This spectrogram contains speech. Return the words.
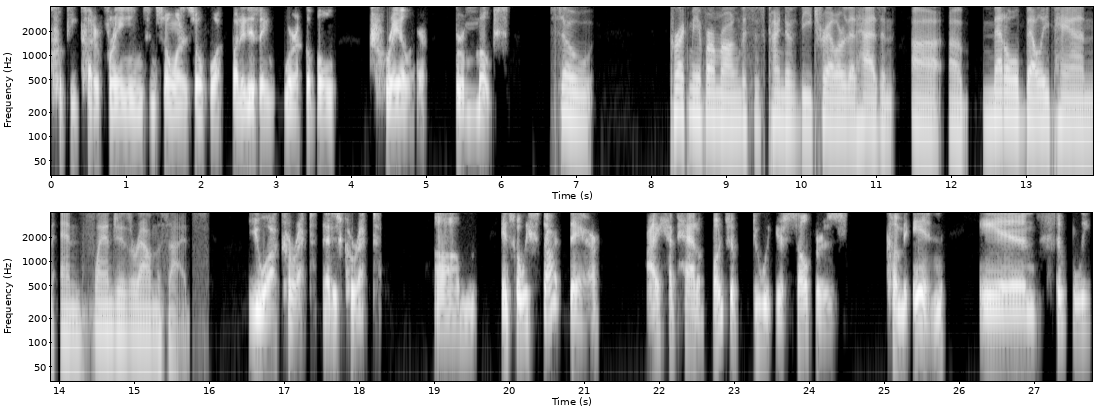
cookie cutter frames and so on and so forth, but it is a workable trailer for most. So, correct me if I'm wrong. This is kind of the trailer that has an uh, a metal belly pan and flanges around the sides. You are correct. That is correct. Um, and so we start there. I have had a bunch of do-it-yourselfers come in and simply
